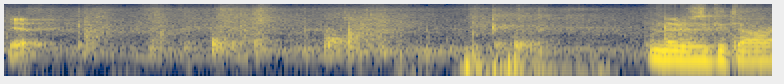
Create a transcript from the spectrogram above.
Yep. And there's a guitar.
